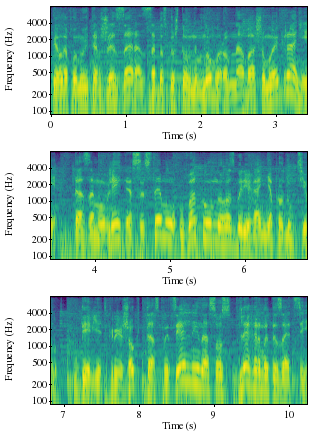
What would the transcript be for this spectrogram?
Телефонуйте вже зараз за безкоштовним номером на вашому екрані та замовляйте систему вакуумного зберігання продуктів, 9 кришок та спеціальний насос для герметизації.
